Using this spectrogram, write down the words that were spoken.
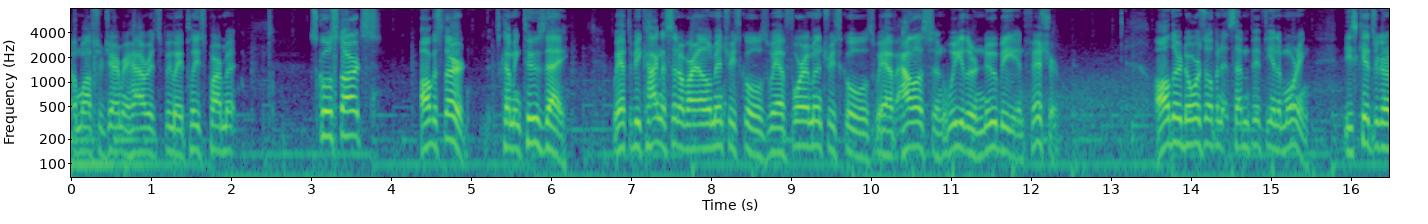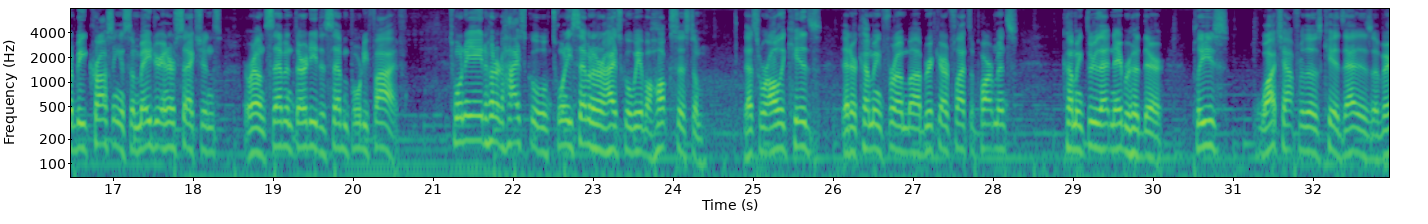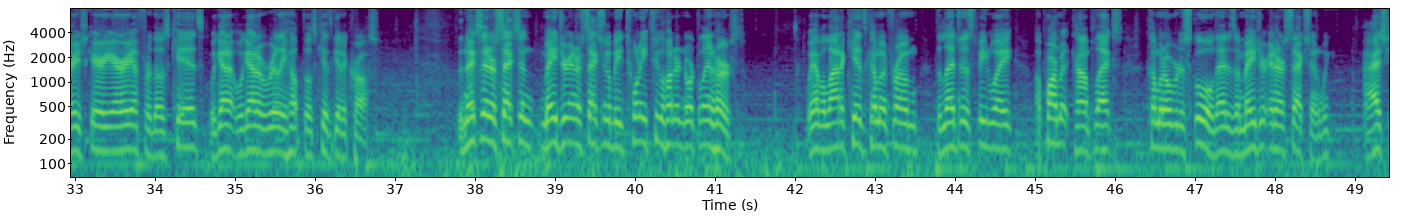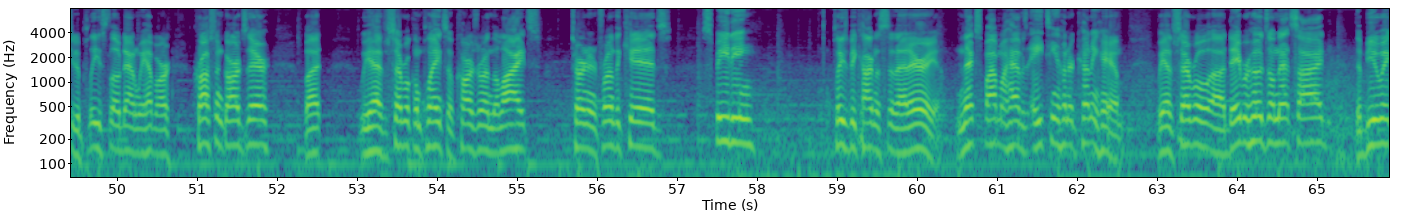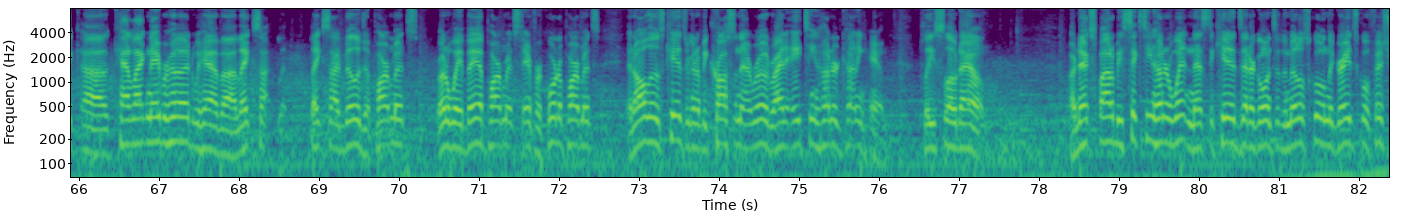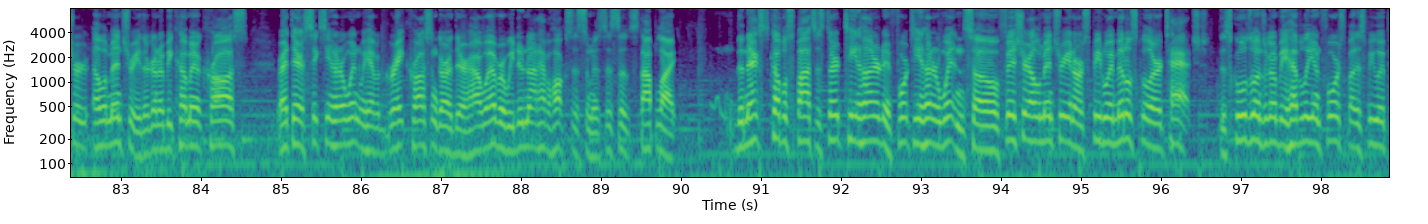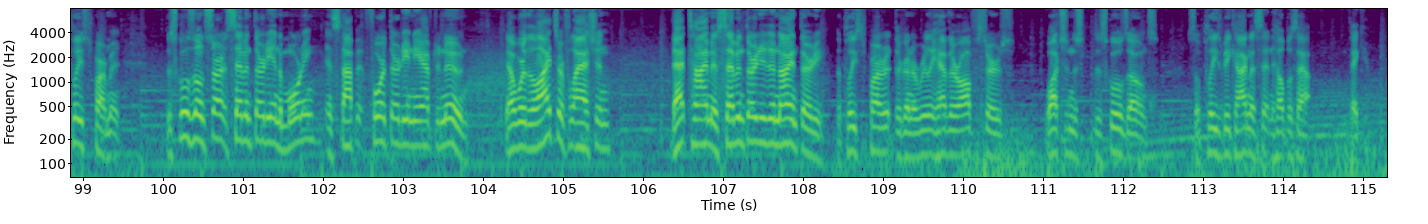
I'm Officer Jereme Howery, Speedway Police Department. School starts August 3rd. It's coming Tuesday. We have to be cognizant of our elementary schools. We have four elementary schools. We have Allison, Wheeler, Newby, and Fisher. All their doors open at 7.50 in the morning. These kids are going to be crossing in some major intersections around 7.30 to 7.45. 2800 High School, 2700 High School, we have a Hawk system. That's where all the kids that are coming from uh, Brickyard Flats Apartments coming through that neighborhood there. Please watch out for those kids. That is a very scary area for those kids. We got we got to really help those kids get across. The next intersection, major intersection, will be 2200 North Lyndhurst. We have a lot of kids coming from the Legend of Speedway apartment complex coming over to school. That is a major intersection. We, I ask you to please slow down. We have our crossing guards there, but we have several complaints of cars running the lights, turning in front of the kids, speeding, please be cognizant of that area. Next spot I have is 1800 Cunningham. We have several uh, neighborhoods on that side. The Buick uh, Cadillac neighborhood. We have uh, Lakeside, Lakeside Village Apartments, Runaway Bay Apartments, Stanford Court Apartments, and all those kids are going to be crossing that road right at 1800 Cunningham. Please slow down. Our next spot will be 1600 Winton. That's the kids that are going to the middle school and the grade school, Fisher Elementary. They're going to be coming across Right there 1600 Winton, we have a great crossing guard there. However, we do not have a hawk system. It's just a stoplight. The next couple spots is 1300 and 1400 Winton. So Fisher Elementary and our Speedway Middle School are attached. The school zones are going to be heavily enforced by the Speedway Police Department. The school zones start at 7.30 in the morning and stop at 4.30 in the afternoon. Now where the lights are flashing, that time is 7.30 to 9.30. The police department, they're going to really have their officers watching the school zones. So please be cognizant and help us out. Thank you.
